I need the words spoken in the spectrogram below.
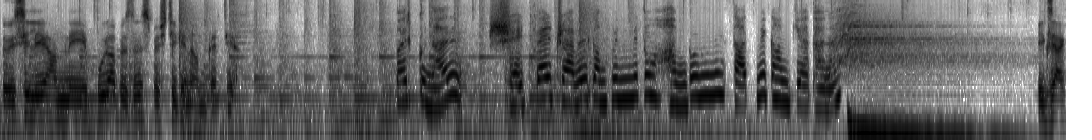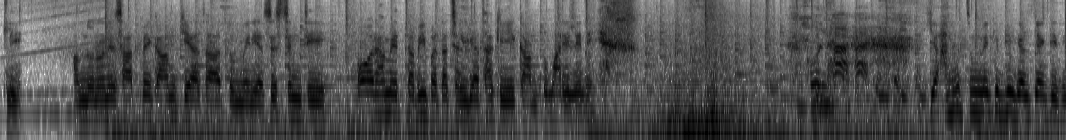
तो इसीलिए हमने ये पूरा बिज़नेस मिष्टी के नाम कर दिया। पर Kunal red pair travel company में तो हम दोनों ने साथ में काम किया था ना? Exactly exactly. हम दोनों ने साथ में काम किया था तुम मेरी असिस्टेंट थी और हमें तभी पता चल गया था कि ये काम तुम्हारे लिए नहीं है। याद है तुमने कितनी गलतियाँ की थी?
